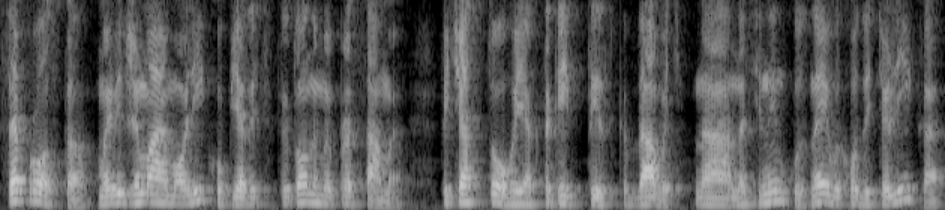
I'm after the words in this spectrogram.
Все просто. Ми віджимаємо олійку 50-тонними пресами. Під час того, як такий тиск давить на насінинку, з неї виходить олійка,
